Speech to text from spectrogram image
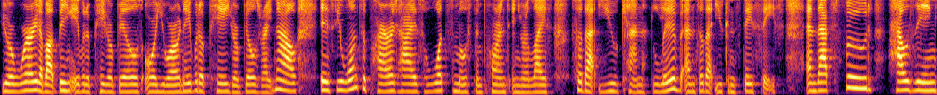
you're worried about being able to pay your bills or you are unable to pay your bills right now is you want to prioritize what's most important in your life so that you can live and so that you can stay safe. And that's food, housing,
